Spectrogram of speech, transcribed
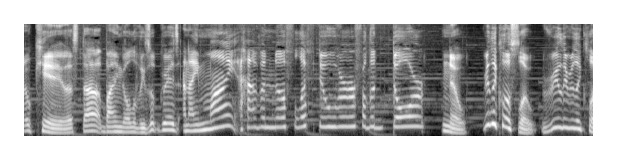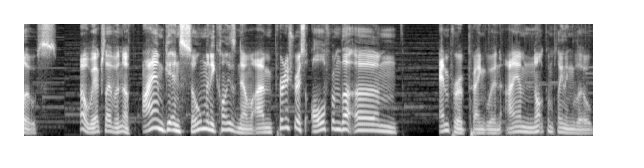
Okay, let's start buying all of these upgrades, and I might have enough left over for the door. No, really close though, really, really close. Oh, we actually have enough. I am getting so many coins now. I'm pretty sure it's all from the um Emperor Penguin. I am not complaining though.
